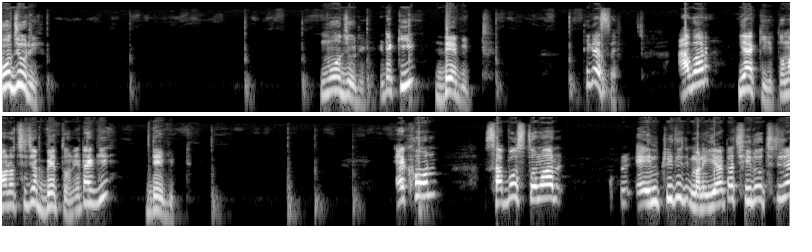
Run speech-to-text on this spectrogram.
মজুরি। মজুরি। এটা কি? ডেবিট ঠিক আছে? আবার ইয়া কি? তোমার হচ্ছে যে বেতন। এটা কি? ডেবিট এখন সাপোজ তোমার এন্ট্রিতে মানে ইয়াটা ছিল হচ্ছে যে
